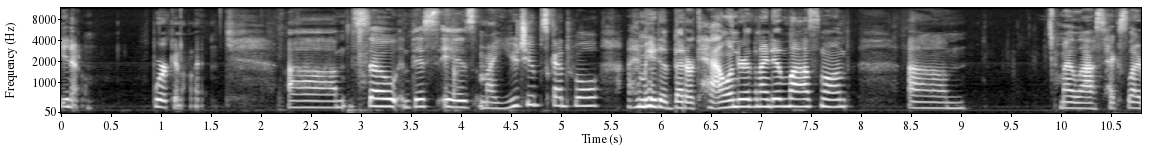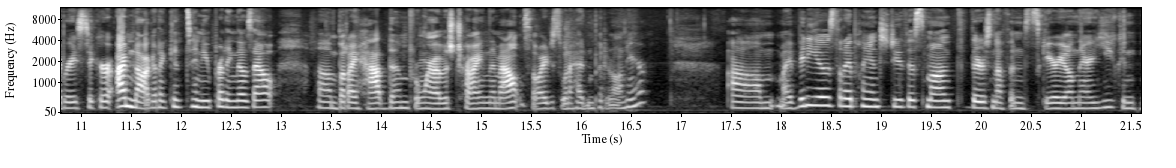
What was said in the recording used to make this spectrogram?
you know, working on it. Um, so this is my YouTube schedule. I made a better calendar than I did last month. Um, my last Hex Library sticker. I'm not going to continue printing those out, um, but I had them from where I was trying them out, so I just went ahead and put it on here. Um, my videos that I plan to do this month, there's nothing scary on there. You can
